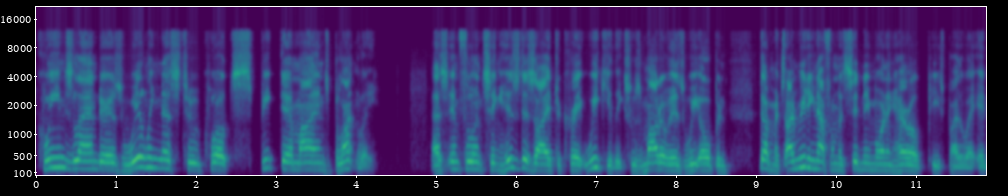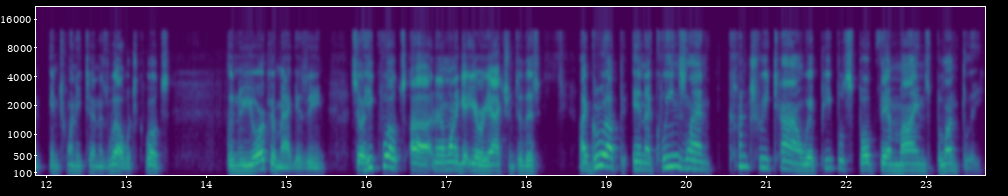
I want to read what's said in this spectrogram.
Queenslanders' willingness to, quote, speak their minds bluntly as influencing his desire to create WikiLeaks, whose motto is We Open Governments. I'm reading now from a Sydney Morning Herald piece, by the way, in, in 2010 as well, which quotes the New Yorker magazine. So he quotes, uh, and I want to get your reaction to this. I grew up in a Queensland country town where people spoke their minds bluntly.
